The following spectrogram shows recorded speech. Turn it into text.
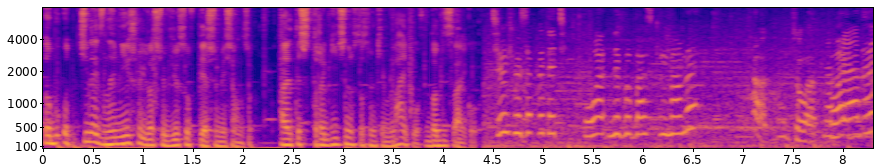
To był odcinek z najmniejszą ilością viewsów w pierwszym miesiącu, ale też tragicznym stosunkiem lajków do dislike'ów. Chcieliśmy zapytać, ładne bobaski mamy? Tak, to ładne. Ładne?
